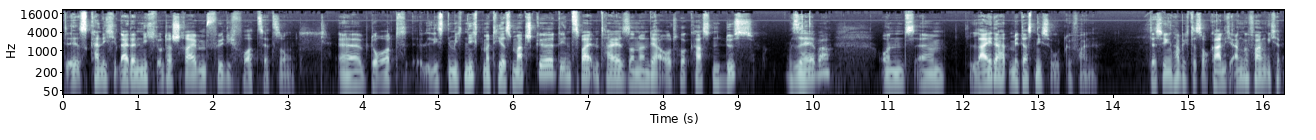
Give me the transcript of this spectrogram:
das kann ich leider nicht unterschreiben für die Fortsetzung. Äh, dort liest nämlich nicht Matthias Matschke den zweiten Teil, sondern der Autor Carsten Düss selber. Und ähm, leider hat mir das nicht so gut gefallen. Deswegen habe ich das auch gar nicht angefangen. Ich habe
